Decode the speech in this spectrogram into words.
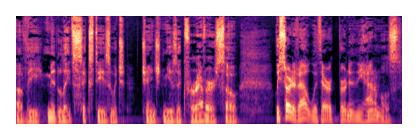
of the mid late 60s, which changed music forever. So we started out with Eric Burdon and the Animals,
